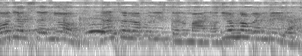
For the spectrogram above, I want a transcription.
Gloria al Señor. Déselo a Cristo, hermano. Dios nos bendiga.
